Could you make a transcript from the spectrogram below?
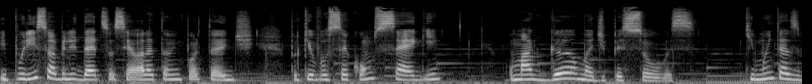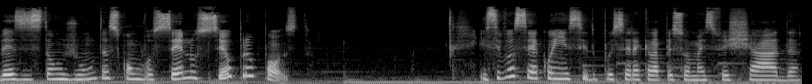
E por isso a habilidade social é tão importante, porque você consegue uma gama de pessoas que muitas vezes estão juntas com você no seu propósito. E se você é conhecido por ser aquela pessoa mais fechada,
